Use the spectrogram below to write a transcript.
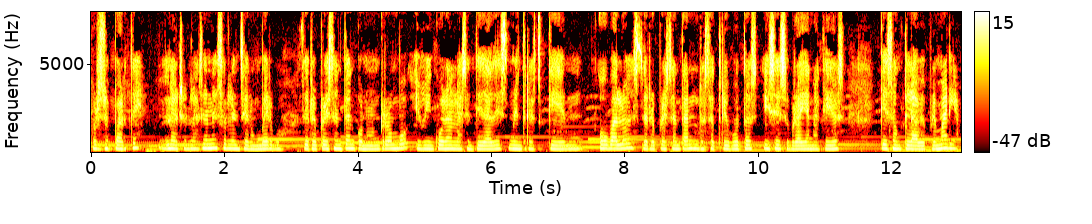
Por su parte, las relaciones suelen ser un verbo, se representan con un rombo y vinculan las entidades, mientras que en óvalos se representan los atributos y se subrayan aquellos que son clave primaria.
